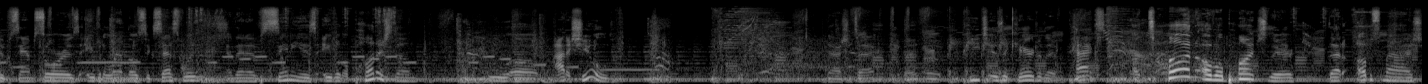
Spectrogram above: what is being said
if Sam Sora is able to land those successfully, and then if Cine is able to punish them who, uh, out of shield. Dash attack. Peach is a character that packs a ton of a punch there. That up smash,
